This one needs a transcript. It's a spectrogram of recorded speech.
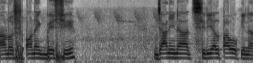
মানুষ অনেক বেশি। জানি না সিরিয়াল পাবো কিনা।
